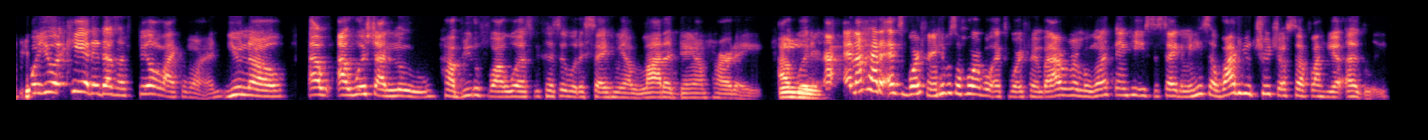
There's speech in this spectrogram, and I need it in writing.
when you're a kid, it doesn't feel like one. You know, I, I wish I knew how beautiful I was because it would have saved me a lot of damn heartache. Mm. I would, and I had an ex boyfriend. He was a horrible ex boyfriend, but I remember one thing he used to say to me. He said, "Why do you treat yourself like you're ugly?"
